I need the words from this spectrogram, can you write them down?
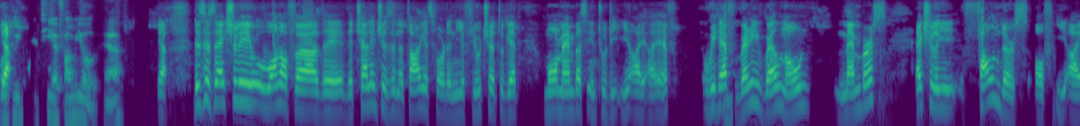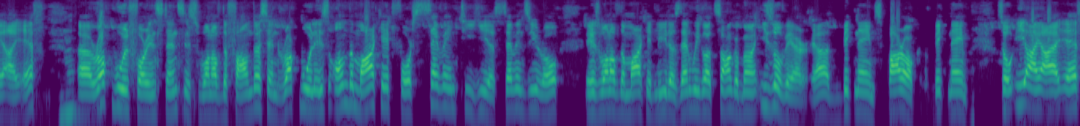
what yeah. we get here from you. Yeah. Yeah, this is actually one of uh, the the challenges and the targets for the near future to get more members into the EIIF. We have very well known members actually founders of EIIF. Mm-hmm. Uh, Rockwool, for instance, is one of the founders, and Rockwool is on the market for 70 years. 70 is one of the market leaders. Then we got Saint-Gobain, Isover, yeah, big names, Paroc, big name. So EIIF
